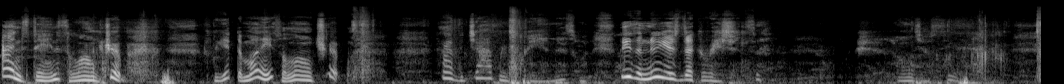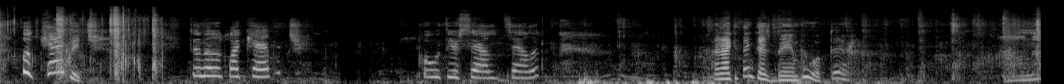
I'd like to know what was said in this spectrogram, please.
I understand it's a long trip. Forget the money, it's a long trip. I have a job be paying, that's why. These are New Year's decorations. I want y'all see that. Look, cabbage. Doesn't it look like cabbage? Put with your salad salad. And I can think that's bamboo up there. I don't know.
